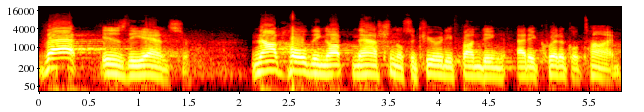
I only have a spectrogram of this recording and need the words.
That is the answer. Not holding up national security funding at a critical time.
